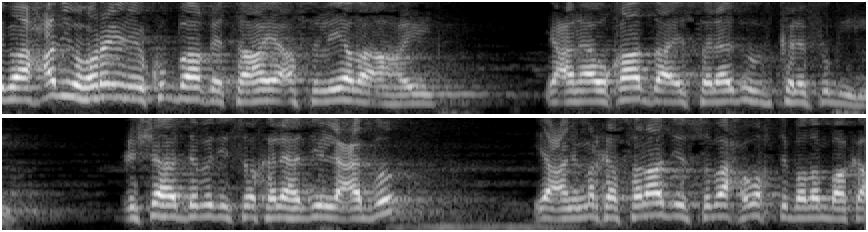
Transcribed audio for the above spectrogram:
ibaaxadii hore inay ku baaqi tahay asliyada ahayd. Yacni awqaadda ay salaaduhu kala fog yihiin. Cishaha dabadiisoo kale haddii la cabbo yacni marka salaaddii subax wakhti badan baa ka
